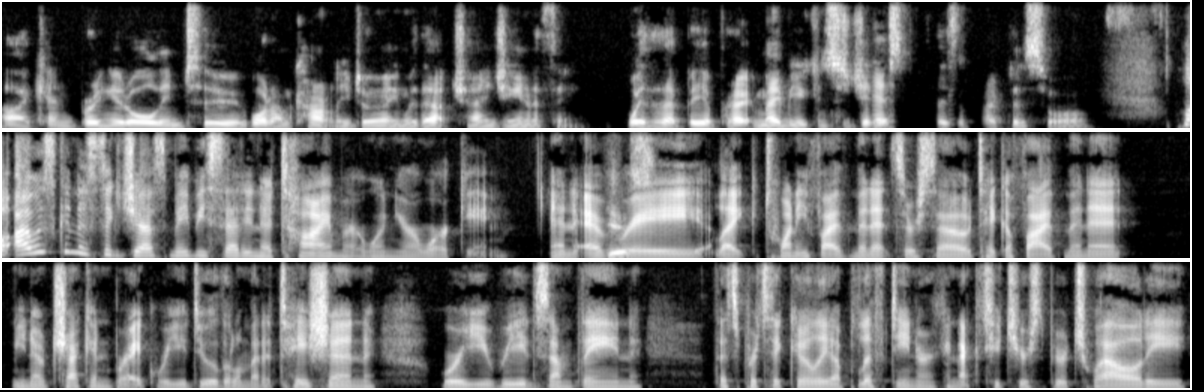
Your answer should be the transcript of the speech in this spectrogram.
I can bring it all into what I'm currently doing without changing anything. Whether that be a pra- maybe you can suggest there's a practice or well, I was going to suggest maybe setting a timer when you're working and every yes. like 25 minutes or so take a 5 minute you know, check and break where you do a little meditation, where you read something that's particularly uplifting or connects you to your spirituality,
